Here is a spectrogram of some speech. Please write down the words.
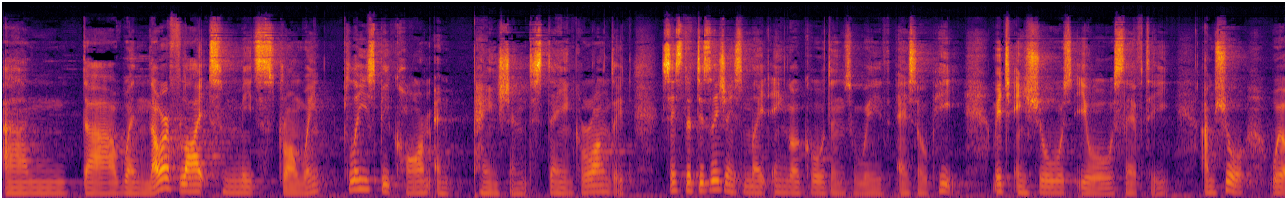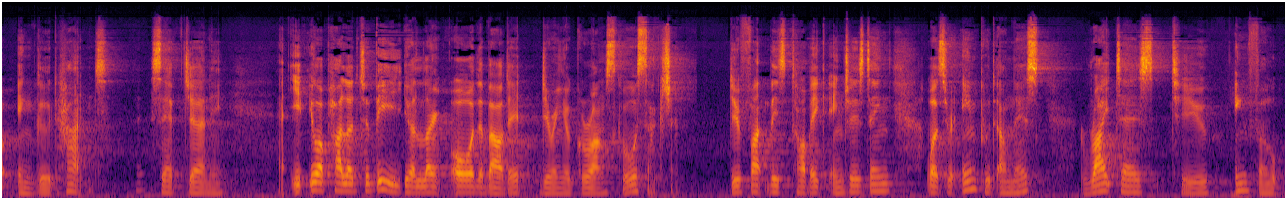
And uh, when our flight meets strong wind, please be calm and patient, staying grounded, since the decision is made in accordance with SOP, which ensures your safety. I'm sure we're in good hands. Safe journey. If you're a pilot to be, you'll learn all about it during your ground school section. Do you find this topic interesting? What's your input on this? Write us to info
